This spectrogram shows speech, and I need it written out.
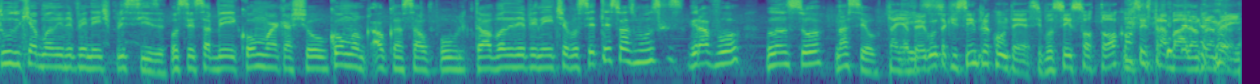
tudo que a banda independente precisa. Você saber como marcar show, como alcançar o público. Então a banda independente é você ter suas músicas, gravou, lançou, nasceu. Tá, e É a isso. pergunta que sempre acontece: vocês só tocam ou vocês trabalham também?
